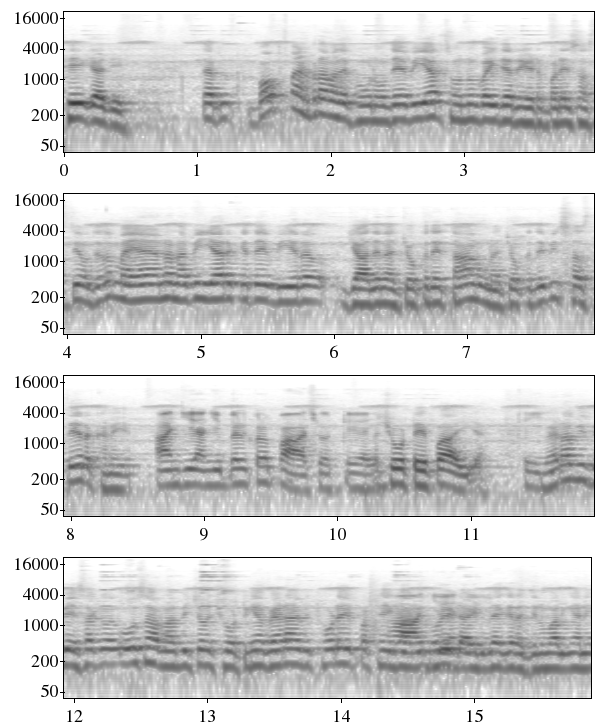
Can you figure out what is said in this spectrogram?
ਠੀਕ ਹੈ ਜੀ। ਤੇ ਬਹੁਤ ਭੈਣ ਭਰਾਵਾਂ ਦੇ ਫੋਨ ਆਉਂਦੇ ਆ ਵੀ ਯਾਰ ਸੋਨੂ ਬਾਈ ਦੇ ਰੇਟ ਬੜੇ ਸਸਤੇ ਹੁੰਦੇ ਤਾਂ ਮੈਂ ਇਹਨਾਂ ਨਾਲ ਵੀ ਯਾਰ ਕਿਤੇ ਵੀਰ ਜ਼ਿਆਦਾ ਨਾ ਚੁੱਕਦੇ ਤਾਂ ਨੂੰ ਨਾ ਚੁੱਕਦੇ ਵੀ ਸਸਤੇ ਰੱਖਣੇ ਆ। ਹਾਂਜੀ ਹਾਂਜੀ ਬਿਲਕੁਲ ਭਾਅ ਛੋਟੇ ਆ ਜੀ। ਛੋਟੇ ਭਾਈ ਆ। ਠੀਕ। ਵੀ ਬੇਸ਼ੱਕ ਉਸ ਹਿਸਾਬ ਨਾਲ ਵੀ ਚਲੋ ਛੋਟੀਆਂ ਵਹਿਣਾ ਵੀ ਥੋੜੇ ਪੱਠੇ ਖਾ ਕੇ ਹਾਂਜੀ, ਥੋੜੀ ਡਾਈਟ ਲੈ ਕੇ ਰੱਜਣ ਵਾਲੀਆਂ ਨੇ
